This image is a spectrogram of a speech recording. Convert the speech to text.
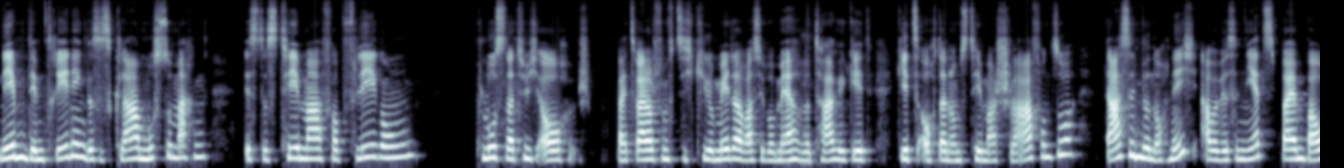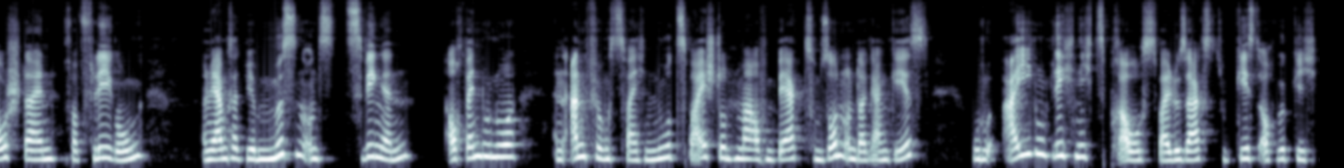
neben dem Training, das ist klar, musst du machen, ist das Thema Verpflegung plus natürlich auch bei 250 Kilometer, was über mehrere Tage geht, geht es auch dann ums Thema Schlaf und so. Da sind wir noch nicht, aber wir sind jetzt beim Baustein Verpflegung. Und wir haben gesagt, wir müssen uns zwingen, auch wenn du nur, in Anführungszeichen, nur zwei Stunden mal auf den Berg zum Sonnenuntergang gehst, wo du eigentlich nichts brauchst, weil du sagst, du gehst auch wirklich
